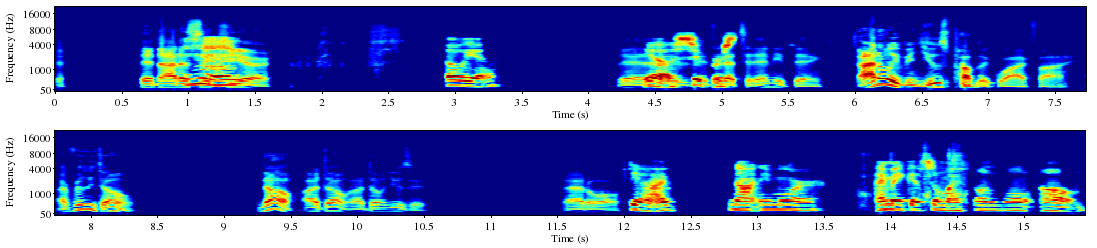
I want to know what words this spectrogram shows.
They're not as Mhm. secure. Oh yeah. Yeah, Yeah, super that to anything. I don't even use public Wi-Fi. I really don't. No, I don't. I don't use it at all. Yeah, I not anymore. I make it so my phone won't um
